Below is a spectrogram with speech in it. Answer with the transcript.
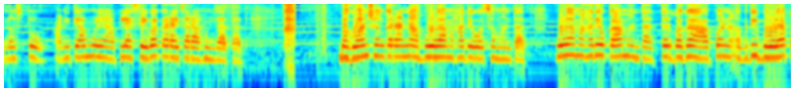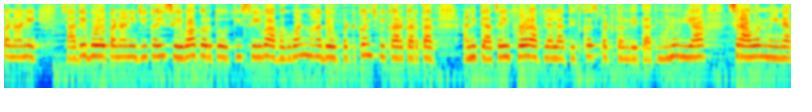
नसतो आणि त्यामुळे आपल्या सेवा करायचा राहून जातात. भगवान शंकरांना भोळा महादेव असं म्हणतात. भोळा महादेव का म्हणतात? तर बघा आपण अगदी भोळ्यापणाने साधे भोळेपणाने जी काही सेवा करतो ती सेवा भगवान महादेव पटकन स्वीकार करतात आणि त्याचंही फळ आपल्याला तितकंच पटकन देतात. म्हणून या श्रावण महिन्यात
